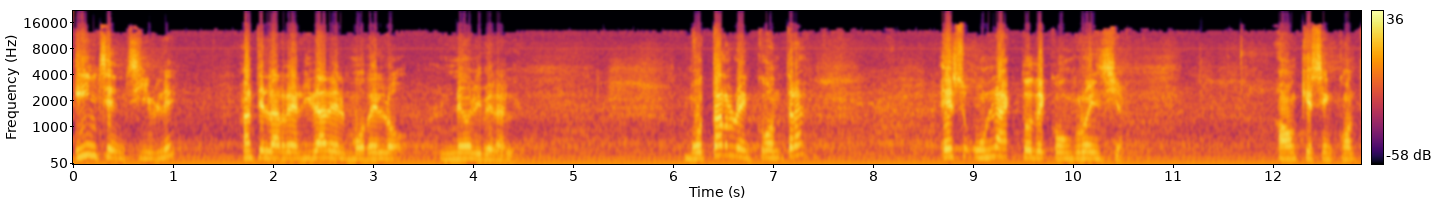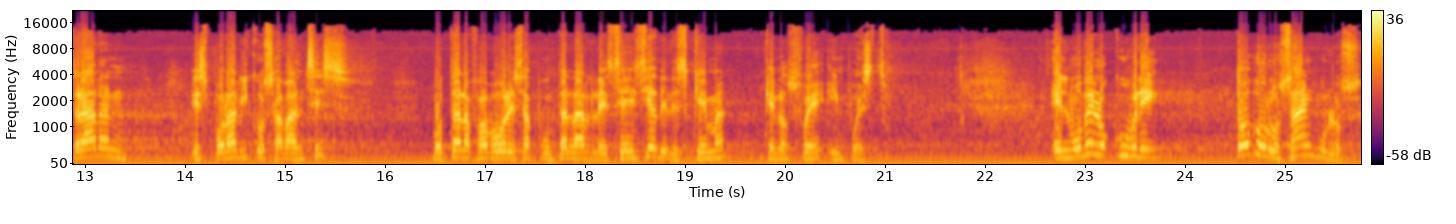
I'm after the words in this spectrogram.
insensible ante la realidad del modelo neoliberal. Votarlo en contra es un acto de congruencia, aunque se encontraran esporádicos avances, votar a favor es apuntalar la esencia del esquema que nos fue impuesto. El modelo cubre todos los ángulos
